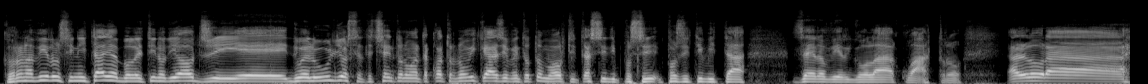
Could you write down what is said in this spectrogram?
Coronavirus in Italia, il bollettino di oggi è 2 luglio, 794 nuovi casi, 28 morti, tassi di positività 0,4. Allora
